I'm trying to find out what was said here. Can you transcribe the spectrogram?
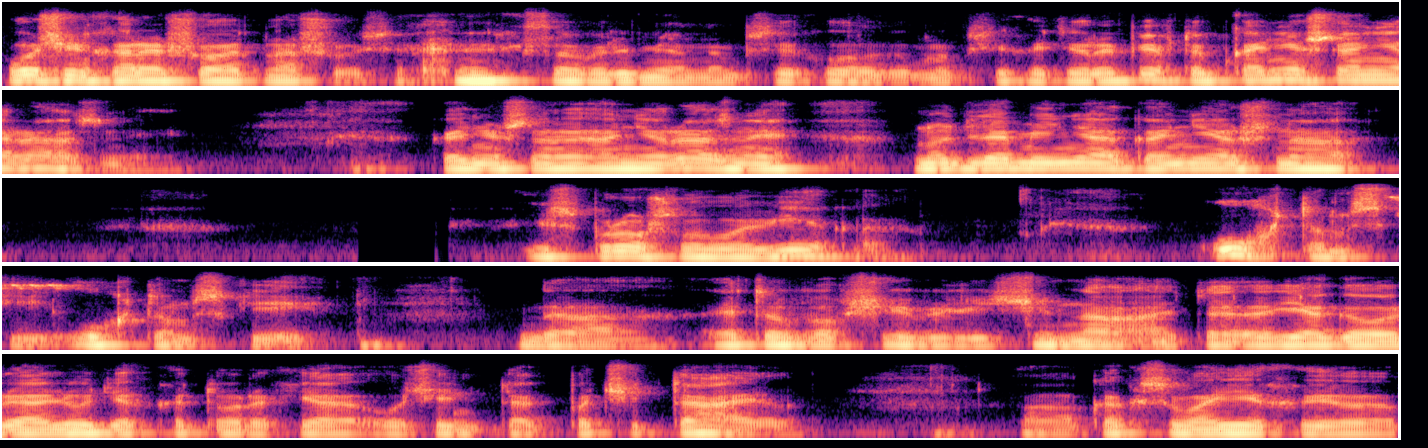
Очень хорошо отношусь к современным психологам и психотерапевтам. Конечно, они разные. Конечно, они разные, но для меня, конечно, из прошлого века Ухтомский, Ухтомский, да, это вообще величина. Это я говорю о людях, которых я очень так почитаю, а, как своих э,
